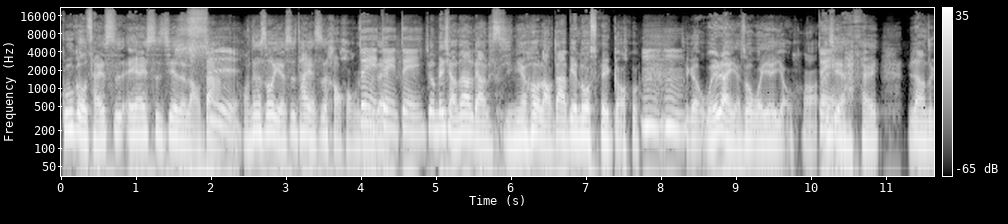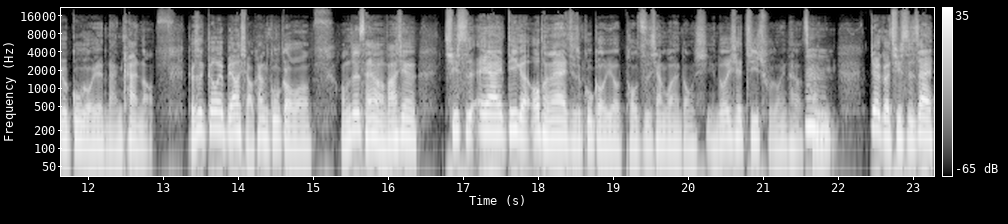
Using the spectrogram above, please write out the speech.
Google 才是 AI 世界的老大，是我那个时候也是，他也是好红，对不对？对对，就没想到两几年后，老大变落水狗。嗯嗯，这个微软也说我也有哦，而且还让这个 Google 有点难看哦。可是各位不要小看 Google 哦，我们这次采访发现，其实 AI 第一个 OpenAI 其实 Google 也有投资相关的东西，很多一些基础的东西它有参与。第二个，其实在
